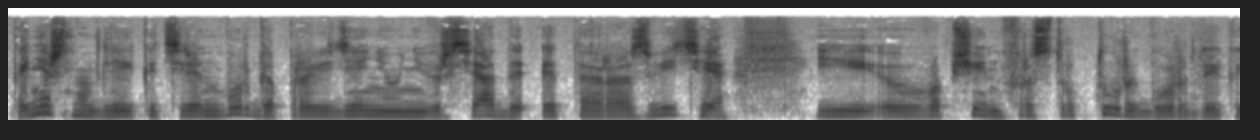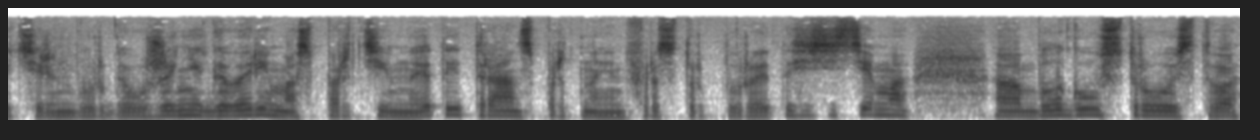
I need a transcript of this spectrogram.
Конечно, для Екатеринбурга проведение универсиады – это развитие и э, вообще инфраструктуры города Екатеринбурга. Уже не говорим о спортивной, это и транспортная инфраструктура, это система э, благоустройства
